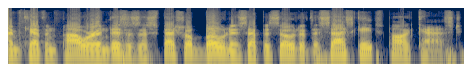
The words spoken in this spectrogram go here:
I'm Kevin Power, and this is a special bonus episode of the Sascapes podcast.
